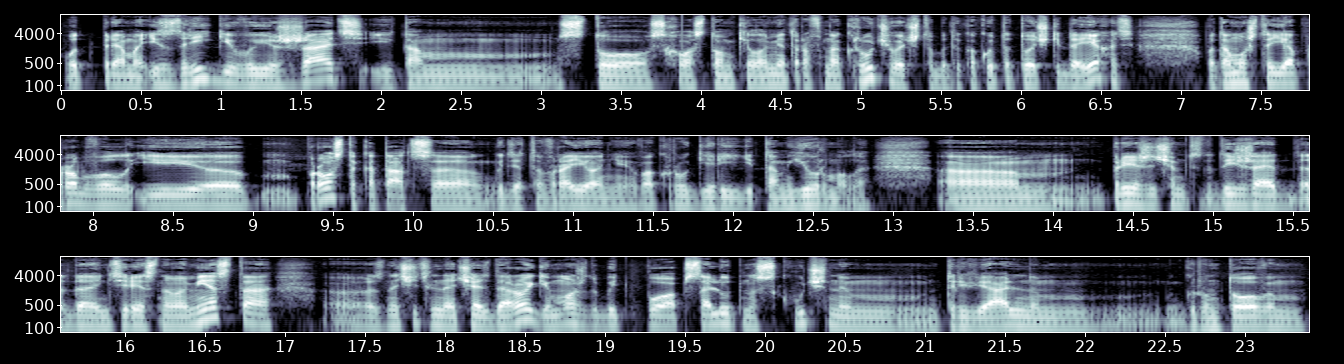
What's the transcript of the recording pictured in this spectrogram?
вот прямо из Риги выезжать и там 100 с хвостом километров накручивать, чтобы до какой-то точки доехать, потому что я пробовал и э, просто кататься где-то в районе, в округе Риги, там Юрмалы. Эм, прежде чем ты доезжаешь до, интересного места, э, значительная часть дороги может быть, по абсолютно скучным, тривиальным, грунтовым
